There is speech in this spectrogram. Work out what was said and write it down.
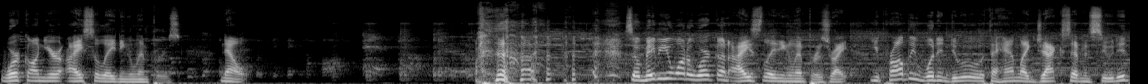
work on your isolating limpers. Now, so maybe you want to work on isolating limpers, right? You probably wouldn't do it with a hand like Jack 7 suited,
